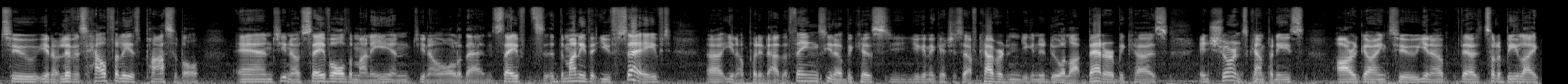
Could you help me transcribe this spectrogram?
to you know live as healthily as possible and you know save all the money and you know all of that and save the money that you've saved uh, you know put into other things you know because you're going to get yourself covered and you're going to do a lot better because insurance companies are going to you know they'll sort of be like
